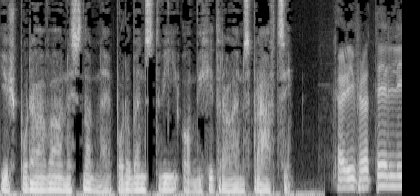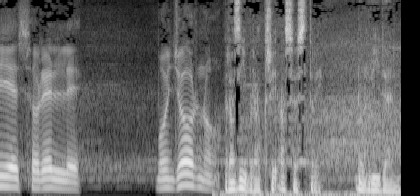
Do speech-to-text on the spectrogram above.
jež podává nesnadné podobenství o vychytralém správci. Cari fratelli e sorelle, buongiorno. Drazí bratři a sestry, dobrý den.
